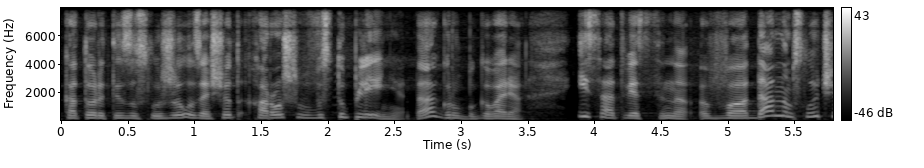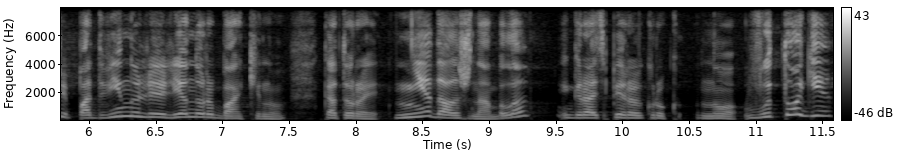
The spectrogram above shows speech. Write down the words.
который ты заслужила за счет хорошего выступления, да, грубо говоря. И, соответственно, в данном случае подвинули Лену Рыбакину, которая не должна была играть первый круг, но в итоге э,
